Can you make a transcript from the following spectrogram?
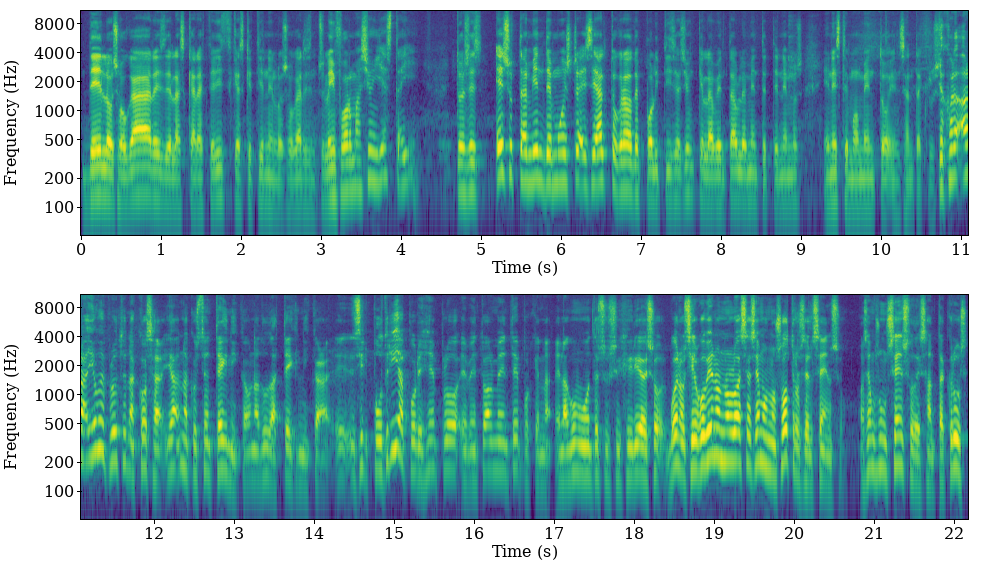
de los hogares, de las características que tienen los hogares. Entonces la información ya está ahí. Entonces, eso también demuestra ese alto grado de politización que lamentablemente tenemos en este momento en Santa Cruz. Ahora, yo me pregunto una cosa, ya una cuestión técnica, una duda técnica. Es decir, ¿podría, por ejemplo, eventualmente, porque en, algún momento se sugirió eso, bueno, si el gobierno no lo hace, hacemos nosotros el censo, hacemos un censo de Santa Cruz.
